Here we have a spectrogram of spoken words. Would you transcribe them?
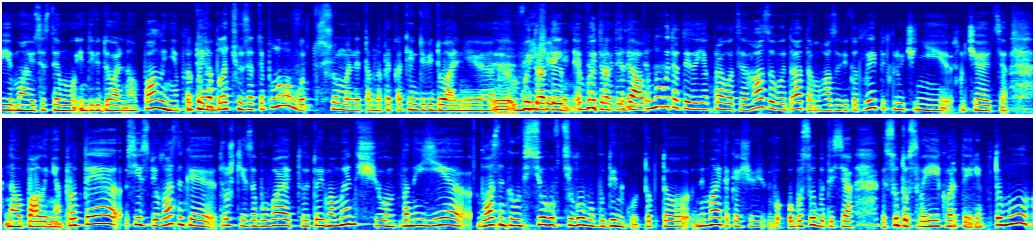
які мають систему індивідуального опалення, Тобто я плачу за тепло, от що в мене там, наприклад, індивідуальні Е, Витрати, так, витрати, да, витрати. ну витрати, як правило, це газові, да, там газові котли підключені, включаються на опалення. Проте всі співвласники трошки забувають той, момент, що вони є власниками всього в цілому будинку. Тобто немає таке, що обособитися суто в своїй квартирі. Тому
